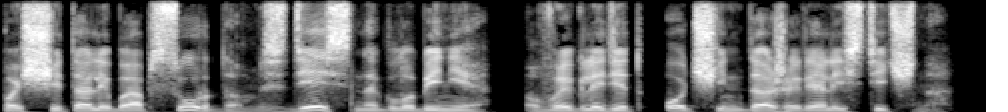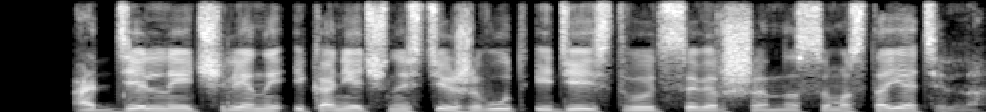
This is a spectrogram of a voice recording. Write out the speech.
посчитали бы абсурдом, здесь, на глубине, выглядит очень даже реалистично. Отдельные члены и конечности живут и действуют совершенно самостоятельно.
